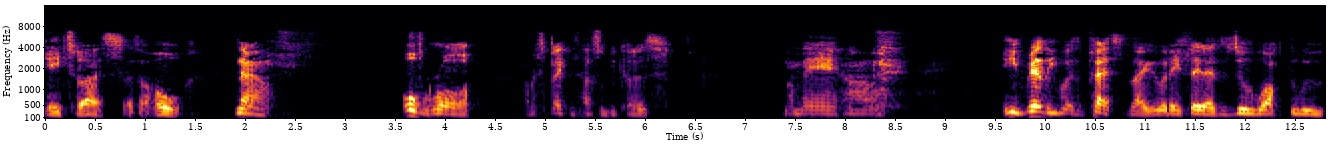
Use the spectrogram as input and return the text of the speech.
gave to us as a whole. Now, overall, I respect his hustle because my man, um, he really was a pest. Like when they say that the dude walked through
